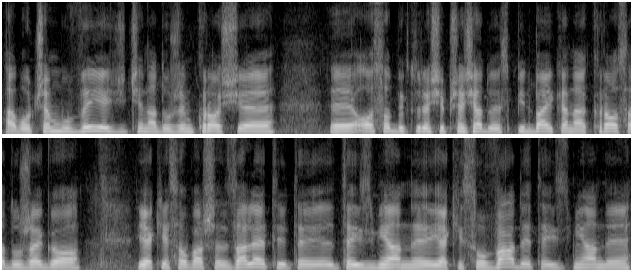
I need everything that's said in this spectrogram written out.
albo czemu wy jeździcie na dużym krosie. Osoby, które się przesiadły z pitbike'a na crossa dużego, jakie są wasze zalety tej, tej zmiany, jakie są wady tej zmiany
